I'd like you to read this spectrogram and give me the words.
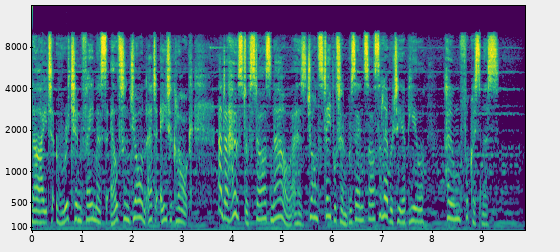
night, rich and famous Elton John at 8 o'clock. And a host of stars now as John Stapleton presents our celebrity appeal, Home for Christmas.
